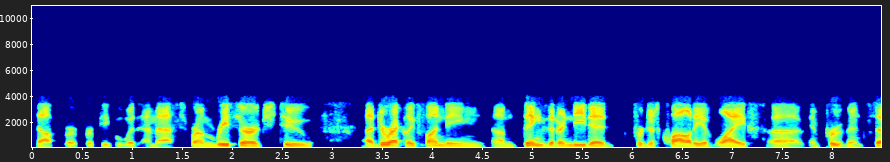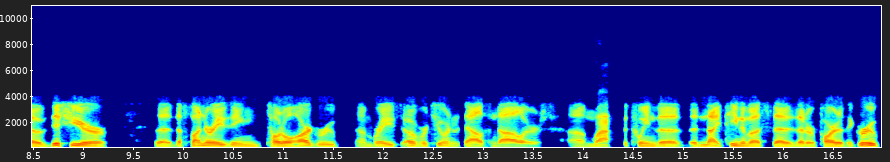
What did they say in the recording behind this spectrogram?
stuff for, for people with MS from research to, uh, directly funding um, things that are needed for just quality of life uh, improvements. So this year, the, the fundraising total, our group um, raised over $200,000 um, wow. between the, the 19 of us that, that are part of the group.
